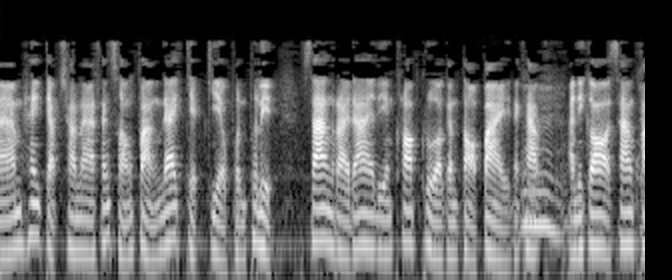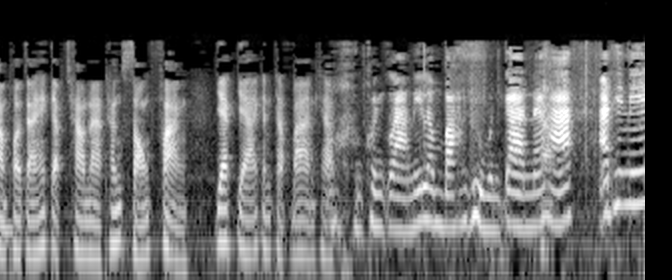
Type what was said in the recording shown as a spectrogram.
น้ำให้กับชาวนาทั้งสองฝั่งได้เก็บเกี่ยวผลผลิตสร้างรายได้เลี้ยงครอบครัวกันต่อไปนะครับอืมอันนี้ก็สร้างความพอใจให้กับชาวนาทั้งสองฝั่ง แยกย้ายกันกลับบ้านครับอ๋อคนกลางนี่ลำบากอยู่เหมือนกันนะคะอันทีนี้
